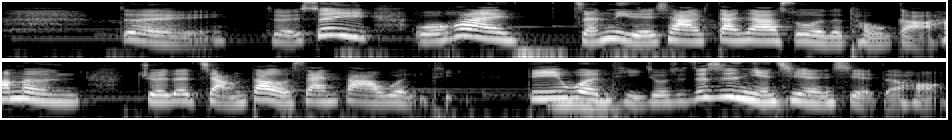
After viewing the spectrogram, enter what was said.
对对，所以我后来整理了一下大家所有的投稿，他们觉得讲道有三大问题。第一问题就是，这是年轻人写的哈，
